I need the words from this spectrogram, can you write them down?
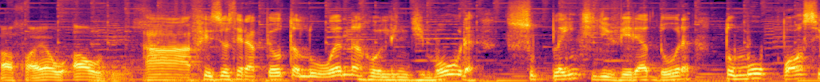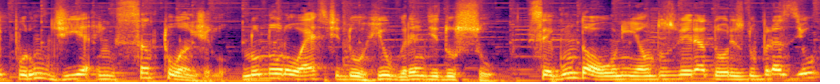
Rafael Alves. A fisioterapeuta Luana Rolim de Moura, suplente de vereadora, tomou posse por um dia em Santo Ângelo, no noroeste do Rio Grande do Sul. Segundo a União dos Vereadores do Brasil,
